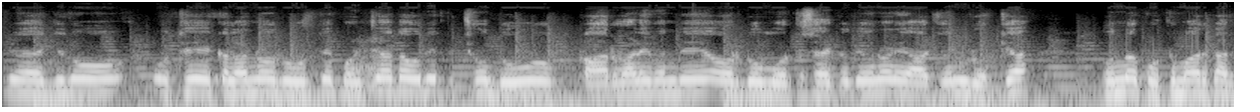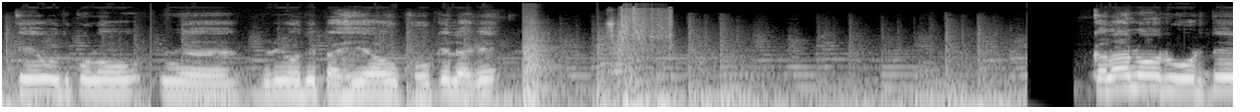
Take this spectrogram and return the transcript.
ਜਦੋਂ ਉੱਥੇ ਕਲਾਨੌਰ ਰੋਡ ਤੇ ਪਹੁੰਚਿਆ ਤਾਂ ਉਹਦੇ ਪਿੱਛੋਂ ਦੋ ਕਾਰ ਵਾਲੇ ਬੰਦੇ ਔਰ ਦੋ ਮੋਟਰਸਾਈਕਲ ਤੇ ਉਹਨਾਂ ਨੇ ਆ ਕੇ ਉਹਨੂੰ ਰੋਕਿਆ। ਉਹਨਾਂ ਕੁੱਟਮਾਰ ਕਰਕੇ ਉਹਦੇ ਕੋਲੋਂ ਜਿਹੜੇ ਉਹਦੇ ਪੈਸੇ ਆ ਉਹ ਖੋ ਕੇ ਲੈ ਗਏ। ਕਲਾਨੌਰ ਰੋਡ ਤੇ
